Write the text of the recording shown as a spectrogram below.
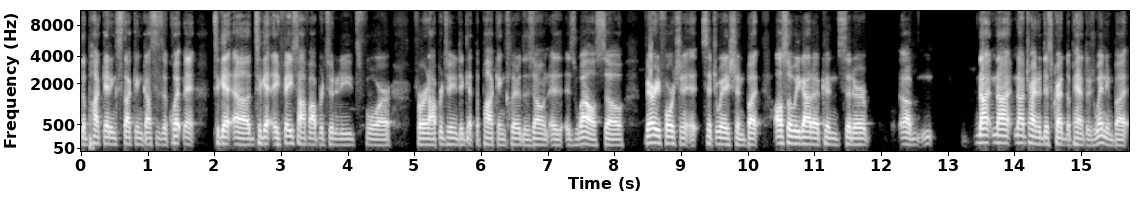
the puck getting stuck in Gus's equipment to get uh to get a face-off opportunity for for an opportunity to get the puck and clear the zone as, as well. So very fortunate eh, situation, but also we got to consider um, not not not trying to discredit the Panthers winning, but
